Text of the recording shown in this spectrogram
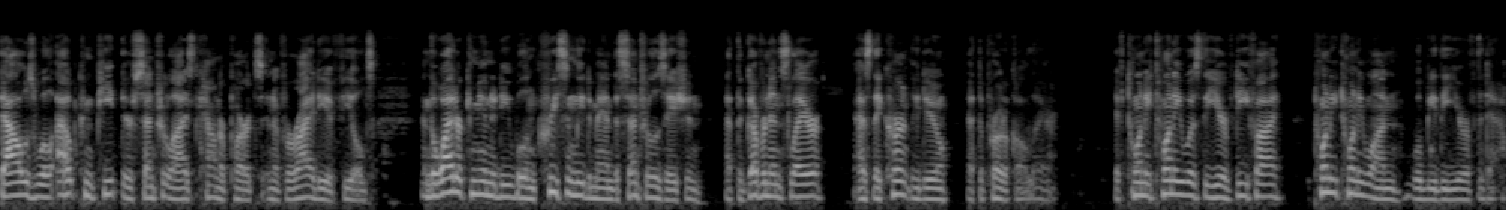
DAOs will outcompete their centralized counterparts in a variety of fields, and the wider community will increasingly demand decentralization at the governance layer as they currently do at the protocol layer. If 2020 was the year of DeFi, 2021 will be the year of the DAO.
